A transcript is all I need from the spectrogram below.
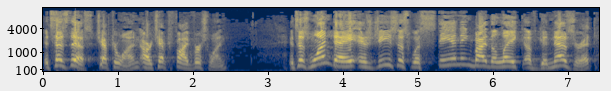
It says this, chapter 1, or chapter 5, verse 1. It says, One day, as Jesus was standing by the lake of Gennesaret,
